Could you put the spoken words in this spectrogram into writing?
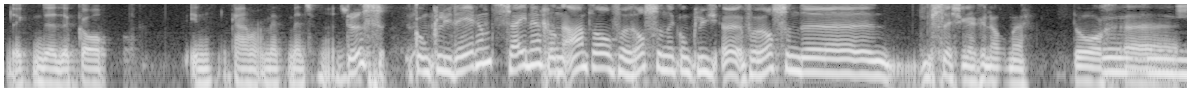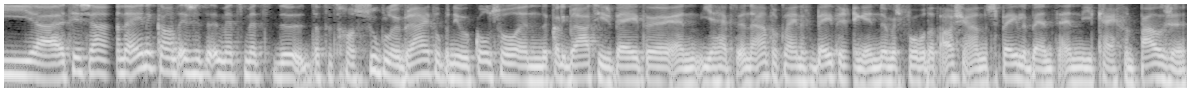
de, de, de co-op in de kamer met mensen. Dus, concluderend, zijn er een aantal verrassende, conclusie, uh, verrassende beslissingen genomen door. Uh... Ja, het is aan de ene kant is het met, met de, dat het gewoon soepeler draait op een nieuwe console en de calibratie is beter. En je hebt een aantal kleine verbeteringen in nummers. Bijvoorbeeld dat als je aan het spelen bent en je krijgt een pauze,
